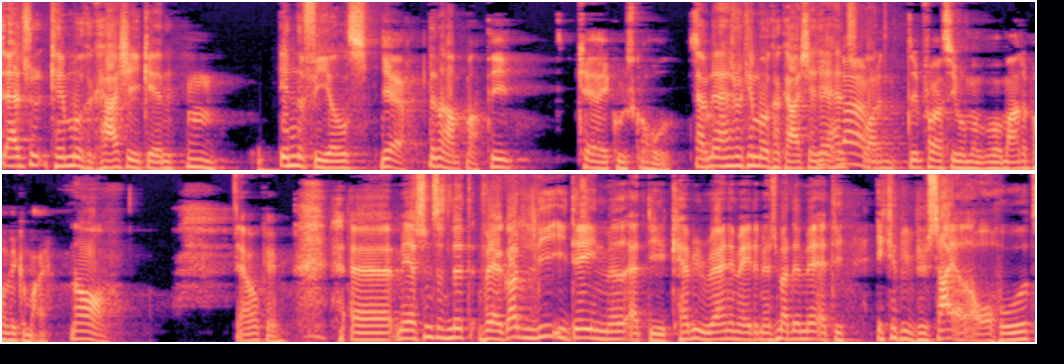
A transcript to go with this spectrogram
der er kæmpe mod Kakashi igen. Hmm. In the fields. Ja, Den ramte mig. det kan jeg ikke huske overhovedet. Så. Jamen, han kæmpe mod Kakashi. Det er hans Nej, squad. men det er for at sige, hvor, hvor meget det påvirker mig. Nå. Ja, okay. Uh, men jeg synes sådan lidt, for jeg kan godt lide ideen med, at de kan blive reanimated, men jeg synes det med, at de ikke kan blive besejret overhovedet.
